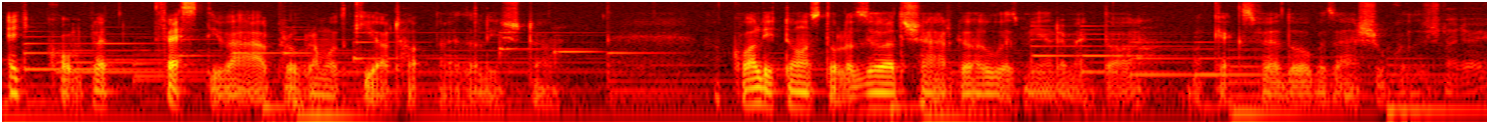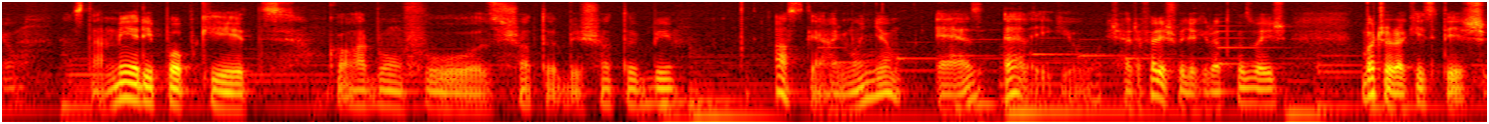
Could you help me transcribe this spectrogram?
egy komplet fesztivál programot kiadhatna ez a lista. A Qualitons-tól a zöld-sárga, ú, ez milyen remek dal. A kex feldolgozásuk, az is nagyon jó. Aztán Mary Popkét, Carbon Fools, stb. stb. Azt kell, hogy mondjam, ez elég jó. És erre fel is vagyok iratkozva, és vacsora készítés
